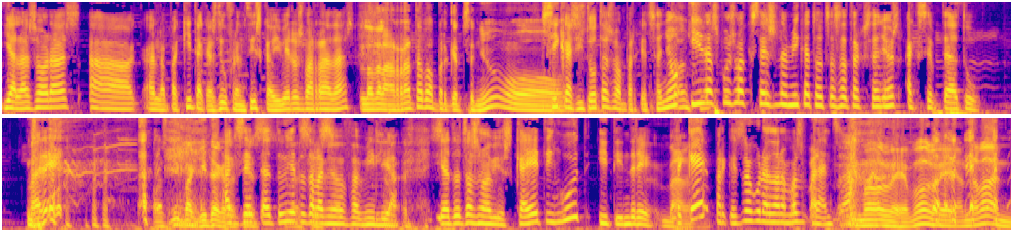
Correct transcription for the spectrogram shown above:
I aleshores, eh, a la Paquita, que es diu Francisca Viveros Barrades, La de la rata va per aquest senyor o... sí, quasi totes van per aquest senyor, Ah, sí. i després ho accés una mica a tots els altres senyors, excepte a tu. Vale? Hosti, Paquita, gràcies. Excepte a tu i a tota la meva família. I a tots els nòvios que he tingut i tindré. Vale. Per què? Perquè sóc una dona amb esperança. Molt bé, molt bé, endavant.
